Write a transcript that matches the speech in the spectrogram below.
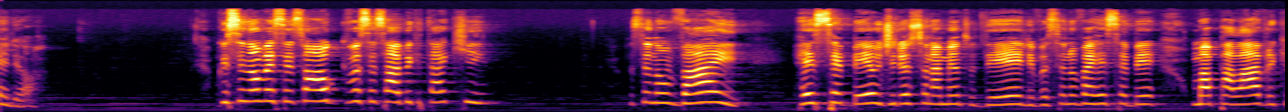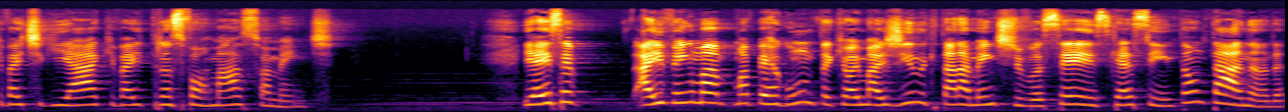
melhor. Porque senão vai ser só algo que você sabe que está aqui. Você não vai receber o direcionamento dele, você não vai receber uma palavra que vai te guiar, que vai transformar a sua mente. E aí, você, aí vem uma, uma pergunta que eu imagino que está na mente de vocês, que é assim, então tá, Nanda,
